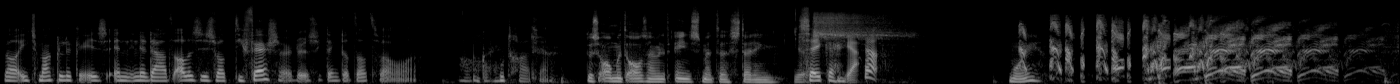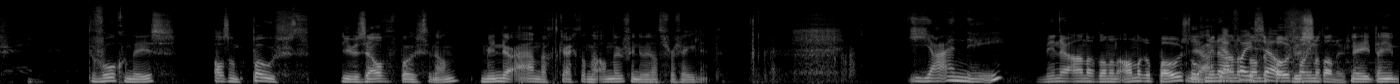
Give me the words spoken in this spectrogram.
wel iets makkelijker is. En inderdaad, alles is wat diverser. Dus ik denk dat dat wel, eh, Oké. goed ja. Dus al met al zijn we het eens met de stelling. Zeker, ja. Ja. Mooi. De volgende is, als een post die we zelf posten dan, minder aandacht krijgt dan de ander, vinden we dat vervelend. Ja en nee. Minder aandacht dan een andere post of Ja. minder Ja, aandacht dan de post van Dus- iemand anders? Nee, dan,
